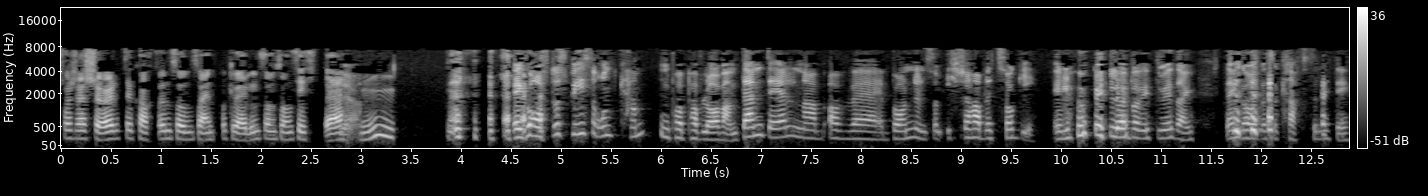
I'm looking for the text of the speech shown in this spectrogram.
for seg sjøl til kaffen sånn seint på kvelden som sånn siste Ja. mm. jeg går ofte og spiser rundt kanten på pavlovaen. Den delen av, av eh, bånden som ikke har blitt soggy i løpet, av ettermiddagen, den går jeg og krafser litt i.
